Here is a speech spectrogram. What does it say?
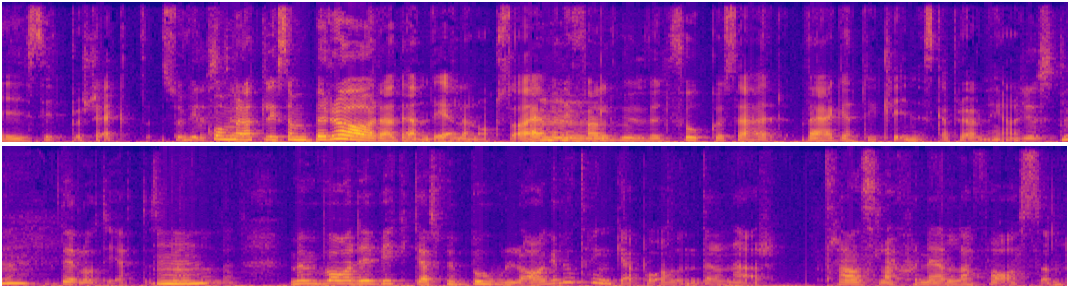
i sitt projekt. Så vi kommer att liksom beröra den delen också, mm. även ifall huvudfokus är vägen till kliniska prövningar. Just det, mm. det låter jättespännande. Mm. Men vad är viktigast för bolagen att tänka på under den här translationella fasen?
